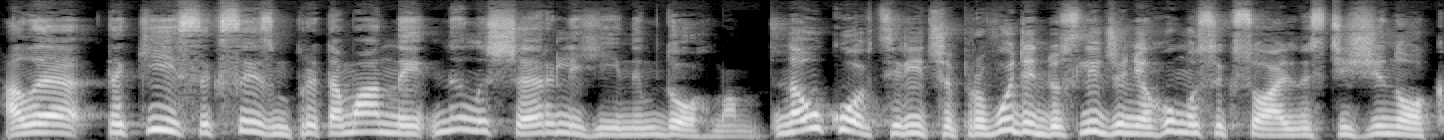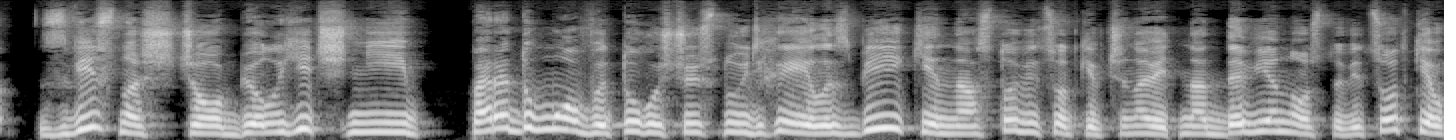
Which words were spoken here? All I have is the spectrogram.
Але такий сексизм притаманний не лише релігійним догмам. Науковці рідше проводять дослідження гомосексуальності жінок. Звісно, що біологічні. Передумови того, що існують геї лесбійки на 100% чи навіть на 90%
